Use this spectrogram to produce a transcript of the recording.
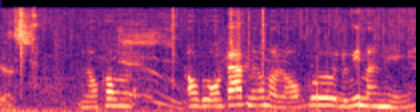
Yes. Nó không auto tab nữa mà nó cứ đứng im màn hình ấy.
